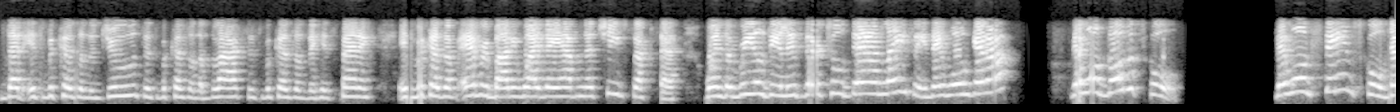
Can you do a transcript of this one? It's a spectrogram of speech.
that it's because of the Jews, it's because of the blacks, it's because of the Hispanics, it's because of everybody why they haven't achieved success. When the real deal is they're too damn lazy. They won't get up. They won't go to school. They won't stay in school. They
